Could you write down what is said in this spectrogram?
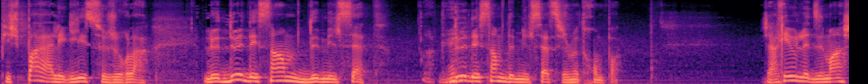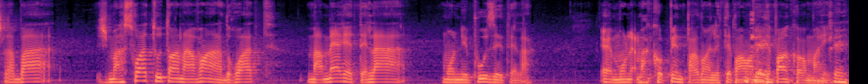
puis je pars à l'église ce jour-là. Le 2 décembre 2007. 2 décembre 2007, si je me trompe pas. J'arrive le dimanche là-bas, je m'assois tout en avant à droite ma mère était là, mon épouse était là. Euh, mon, ma copine, pardon, elle n'était pas, on n'était pas encore mariés. OK.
